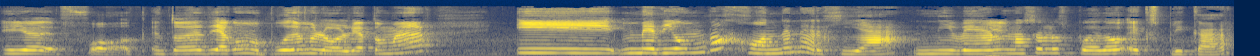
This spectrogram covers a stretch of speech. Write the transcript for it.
Y yo de, fuck. Entonces ya como pude me lo volví a tomar. Y me dio un bajón de energía, nivel, no se los puedo explicar.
